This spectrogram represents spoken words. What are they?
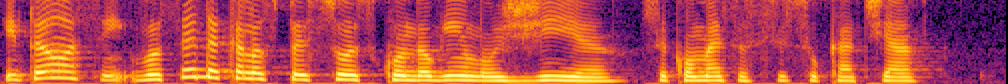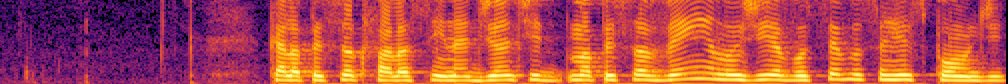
Então, assim, você é daquelas pessoas quando alguém elogia, você começa a se sucatear aquela pessoa que fala assim, né? Diante uma pessoa vem elogia você, você responde.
